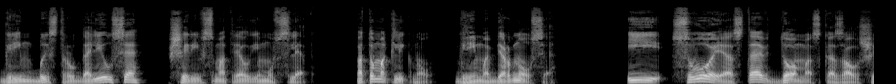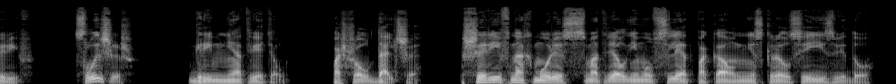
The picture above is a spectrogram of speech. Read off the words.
Грим быстро удалился, шериф смотрел ему вслед. Потом окликнул. Грим обернулся. «И свой оставь дома», — сказал шериф. «Слышишь?» Грим не ответил. Пошел дальше. Шериф, нахмурясь, смотрел ему вслед, пока он не скрылся из виду.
